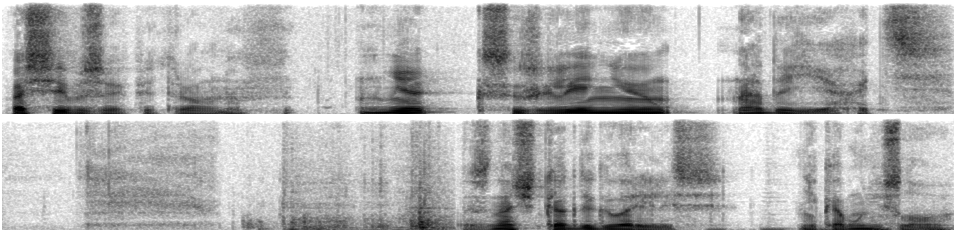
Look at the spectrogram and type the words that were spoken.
Спасибо, Зоя Петровна. Мне, к сожалению, надо ехать. Значит, как договорились, никому ни слова.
